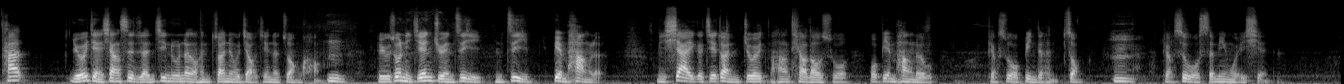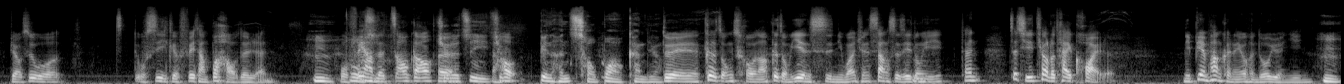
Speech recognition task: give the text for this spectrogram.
它有一点像是人进入那种很钻牛角尖的状况。嗯，比如说你今天觉得你自己你自己变胖了，你下一个阶段你就会马上跳到说，我变胖了，表示我病得很重。嗯表示我生命危险，表示我我是一个非常不好的人，嗯，我非常的糟糕，觉得呃自己就然后变得很丑不好看这样。对各种丑，然后各种厌世，你完全丧失这些东西。但这其实跳得太快了，你变胖可能有很多原因，嗯，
